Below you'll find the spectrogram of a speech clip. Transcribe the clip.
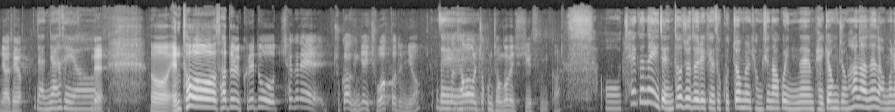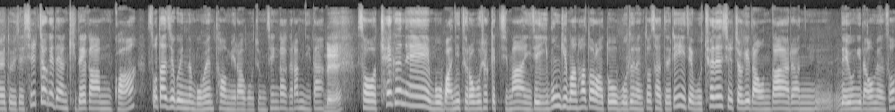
안녕하세요. 네, 안녕하세요. 네. 어, 엔터사들 그래도 최근에 주가가 굉장히 좋았거든요. 네. 그 상황을 조금 점검해 주시겠습니까? 어, 최근에 이제 엔터주들이 계속 고점을 경신하고 있는 배경 중 하나는 아무래도 이제 실적에 대한 기대감과 쏟아지고 있는 모멘텀이라고 좀 생각을 합니다. 네. 그래서 최근에 뭐 많이 들어보셨겠지만 이제 2분기만 하더라도 모든 엔터사들이 이제 뭐 최대 실적이 나온다라는 내용이 나오면서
